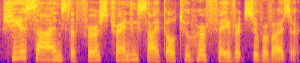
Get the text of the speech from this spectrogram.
she assigns the first training cycle to her favorite supervisor.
